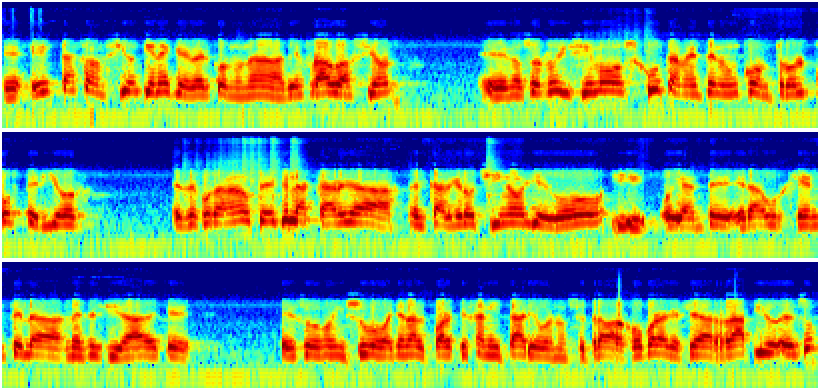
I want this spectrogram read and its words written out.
Eh, esta sanción tiene que ver con una defraudación. Nosotros hicimos justamente en un control posterior. Recordarán ustedes que la carga, el carguero chino llegó y obviamente era urgente la necesidad de que esos insumos vayan al parque sanitario. Bueno, se trabajó para que sea rápido eso,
